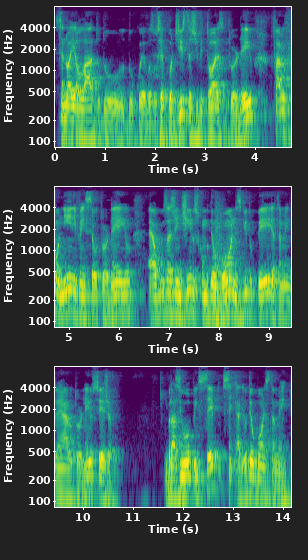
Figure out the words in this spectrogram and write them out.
sendo aí ao lado do, do Cuevas os recordistas de vitórias no torneio. Fábio Fonini venceu o torneio, é, alguns argentinos como Del Bones, Guido Peia também ganharam o torneio, ou seja, o Brasil Open sempre, o Del Bones também,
